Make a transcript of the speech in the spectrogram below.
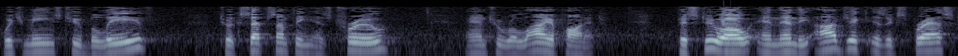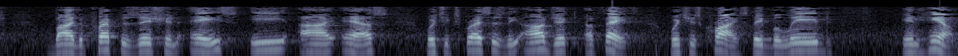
which means to believe, accept something as true, and to rely upon it. Pisteuo, and then the object is expressed by the preposition eis, E-I-S, which expresses the object of faith, which is Christ. They believed in Him.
